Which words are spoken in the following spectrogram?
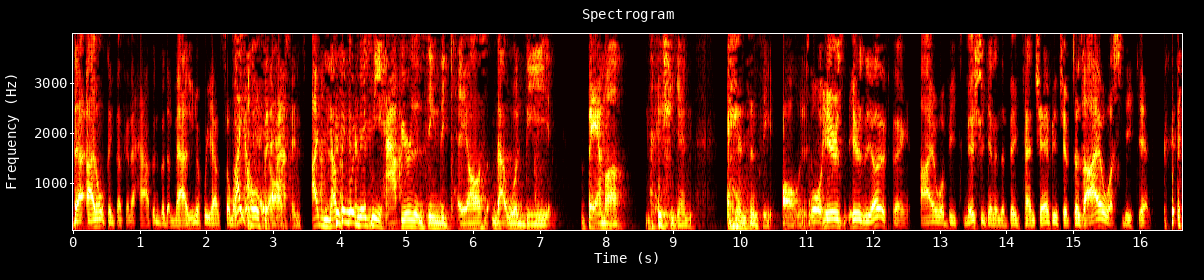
that. I don't think that's going to happen, but imagine if we have so much. I hope it happens. I, nothing would make me happier than seeing the chaos that would be Bama, Michigan, and Cincy all lose. Well, here's here's the other thing. Iowa beats Michigan in the Big Ten championship. Does Iowa sneak in?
